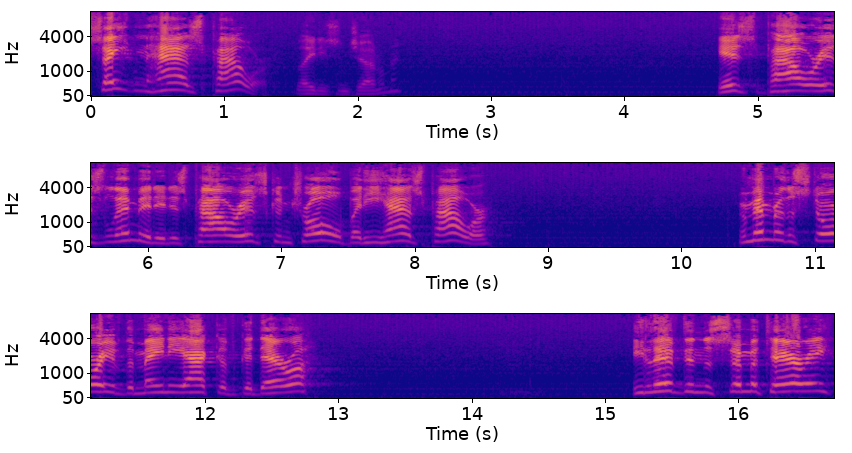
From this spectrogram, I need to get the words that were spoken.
Satan has power, ladies and gentlemen. His power is limited, his power is controlled, but he has power. Remember the story of the maniac of Gadara? He lived in the cemetery.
